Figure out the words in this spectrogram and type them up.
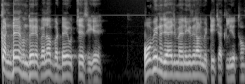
ਕੰਡੇ ਹੁੰਦੇ ਨੇ ਪਹਿਲਾਂ ਵੱਡੇ ਉੱਚੇ ਸੀਗੇ ਉਹ ਵੀ ਨਜਾਇਜ਼ ਮੈਨਿੰਗ ਦੇ ਨਾਲ ਮਿੱਟੀ ਚੱਕ ਲਈ ਉੱਥੋਂ।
